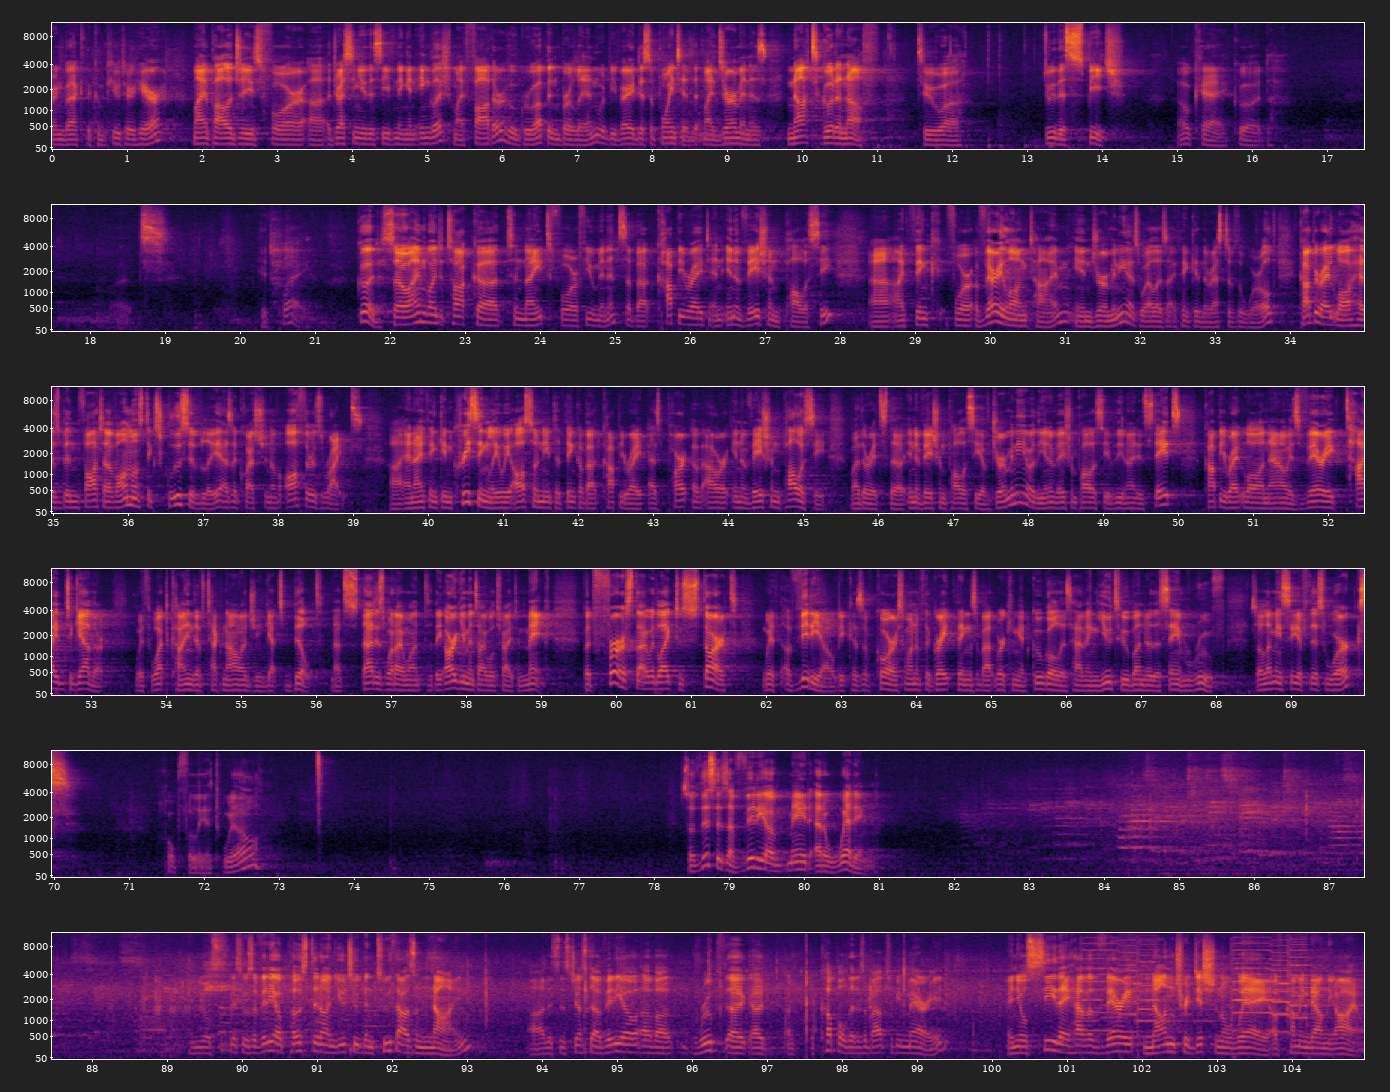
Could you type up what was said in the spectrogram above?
bring back the computer here. My apologies for uh, addressing you this evening in English. My father, who grew up in Berlin, would be very disappointed that my German is not good enough to uh, do this speech. Okay, good. Let's hit play. Good. So I'm going to talk uh, tonight for a few minutes about copyright and innovation policy. Uh, I think for a very long time in Germany, as well as I think in the rest of the world, copyright law has been thought of almost exclusively as a question of authors' rights. Uh, and I think increasingly we also need to think about copyright as part of our innovation policy, whether it's the innovation policy of Germany or the innovation policy of the United States. Copyright law now is very tied together with what kind of technology gets built. That's, that is what I want, the argument I will try to make. But first, I would like to start with a video because, of course, one of the great things about working at Google is having YouTube under the same roof. So let me see if this works. Hopefully, it will. So, this is a video made at a wedding. And you'll, this was a video posted on YouTube in 2009. Uh, this is just a video of a group, a, a, a couple that is about to be married. And you'll see they have a very non traditional way of coming down the aisle.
